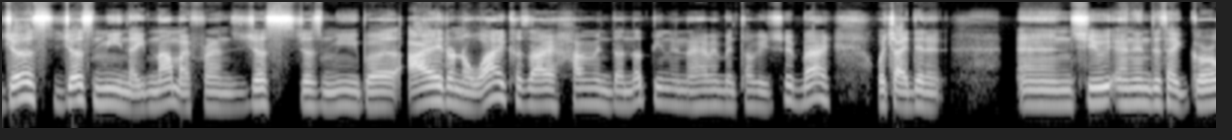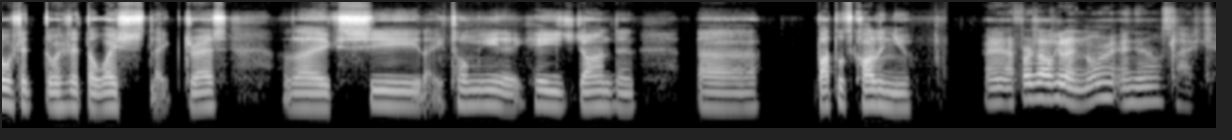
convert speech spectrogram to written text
just just me like not my friends just just me but i don't know why because i haven't done nothing and i haven't been talking shit back which i didn't. And she and then this like girl with like, with like the white like dress like she like told me like hey johnathan uh Bato's calling you. And at first i was gonna ignore it and then i was like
